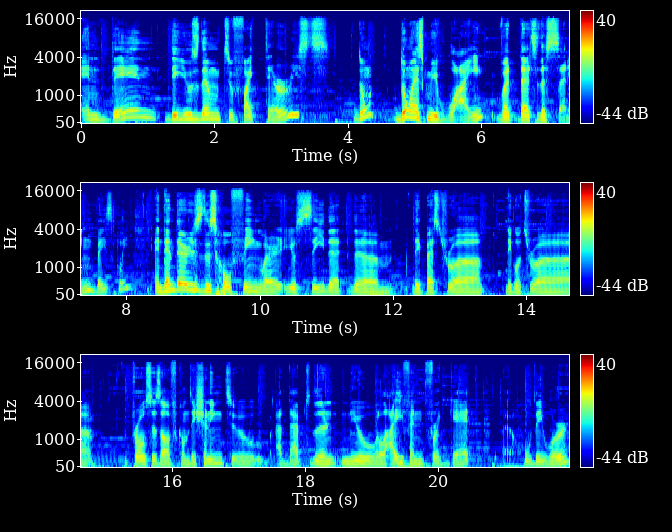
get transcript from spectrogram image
and then they use them to fight terrorists. Don't don't ask me why, but that's the setting basically. And then there is this whole thing where you see that the um, they pass through a they go through a process of conditioning to adapt to their new life and forget uh, who they were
